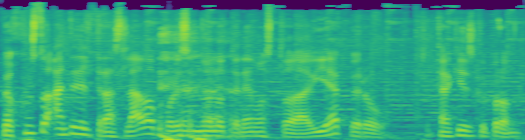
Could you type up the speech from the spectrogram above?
Pero justo antes del traslado, por eso no lo tenemos todavía, pero tranquilos que pronto.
